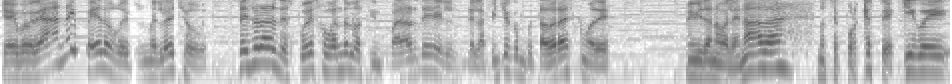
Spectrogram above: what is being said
Y ahí, güey, de, ah, no hay pedo, güey, pues me lo he hecho, güey. Seis horas después jugándolo sin parar de, de la pinche computadora es como de, mi vida no vale nada, no sé por qué estoy aquí, güey.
